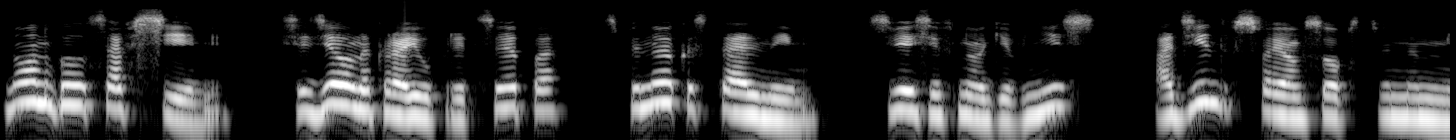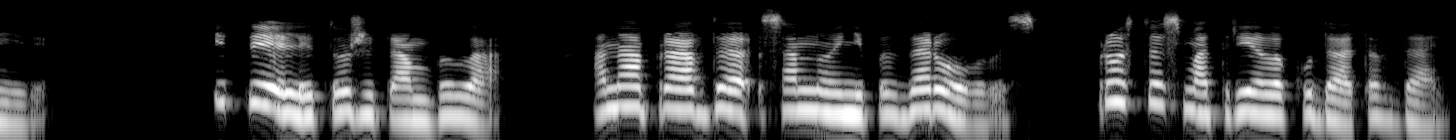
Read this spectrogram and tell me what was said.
Но он был со всеми, сидел на краю прицепа, спиной к остальным, свесив ноги вниз, один в своем собственном мире. И Телли тоже там была. Она, правда, со мной не поздоровалась, просто смотрела куда-то вдаль.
